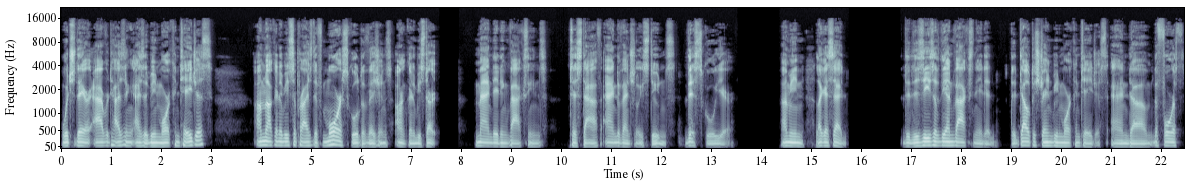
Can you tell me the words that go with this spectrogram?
which they are advertising as it being more contagious, I'm not going to be surprised if more school divisions aren't going to be start mandating vaccines to staff and eventually students this school year. I mean, like I said, the disease of the unvaccinated, the Delta strain being more contagious, and um, the fourth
